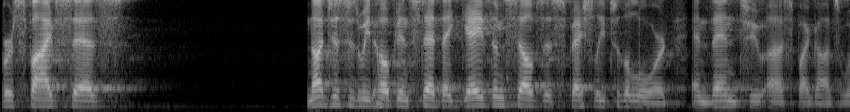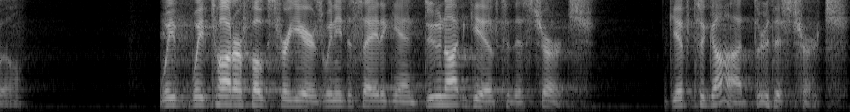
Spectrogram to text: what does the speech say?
Verse 5 says, Not just as we'd hoped, instead, they gave themselves especially to the Lord and then to us by God's will. We've, we've taught our folks for years, we need to say it again do not give to this church, give to God through this church.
